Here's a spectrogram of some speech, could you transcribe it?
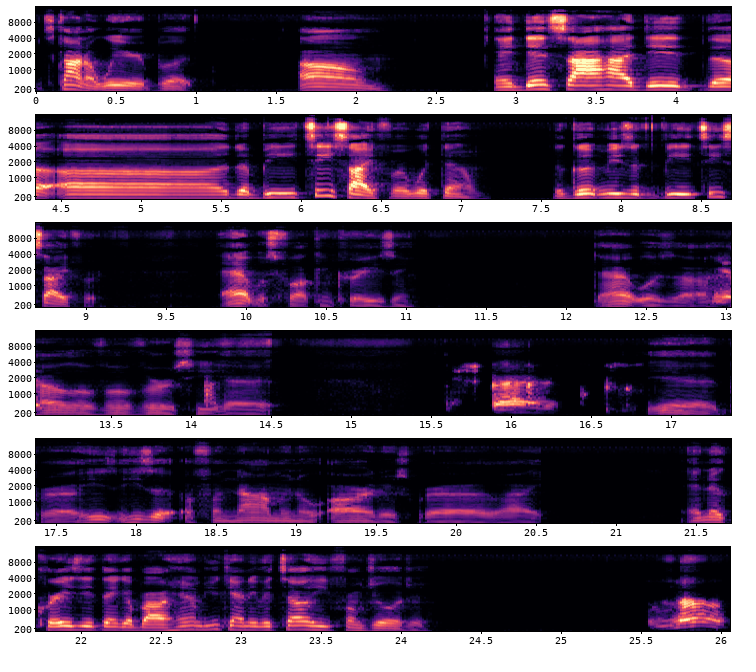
it's kind of weird, but um, and then CyHi did the uh the BET cipher with them, the Good Music BET cipher. That was fucking crazy. That was a yeah. hell of a verse he had. Bad. Yeah, bro. He's he's a, a, phenomenal artist, bro. Like, and the crazy thing about him, you can't even tell he from Georgia. No.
